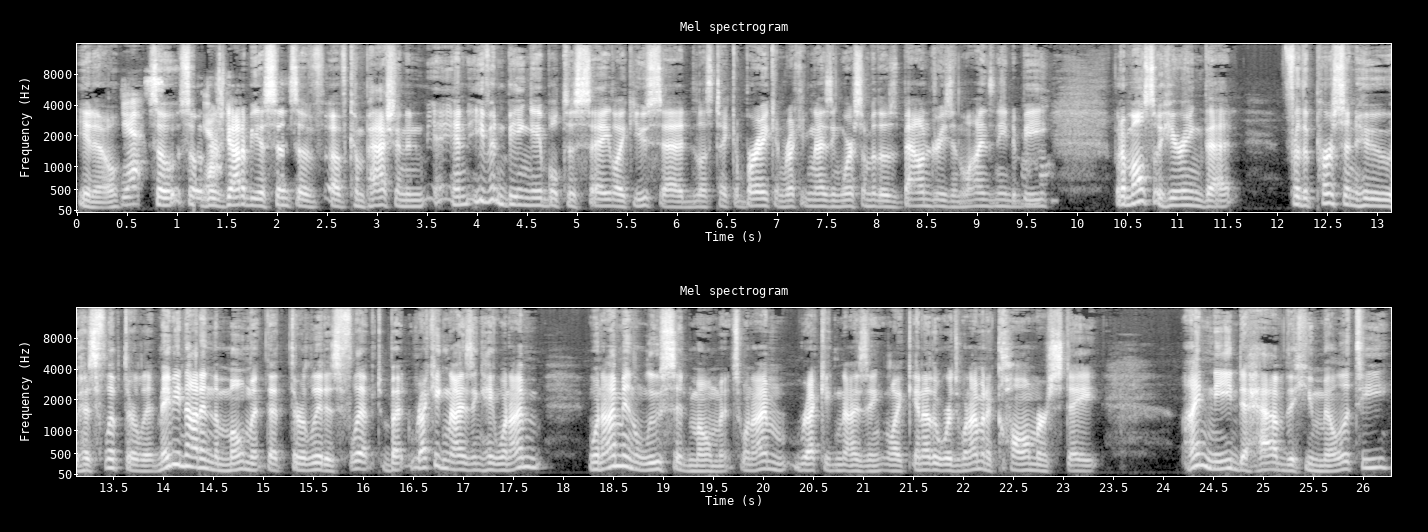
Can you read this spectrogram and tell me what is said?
You know, Yes. so so Yeah. there's got to be a sense of of compassion and and even being able to say like you said, let's take a break and recognizing where some of those boundaries and lines need to be. Mhm. But I'm also hearing that for the person who has flipped their lid, maybe not in the moment that their lid is flipped, but recognizing, hey, when I'm when I'm in lucid moments, when I'm recognizing like in other words, when I'm in a calmer state, I need to have the humility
